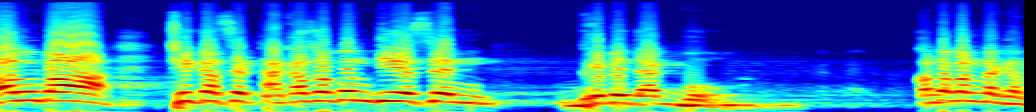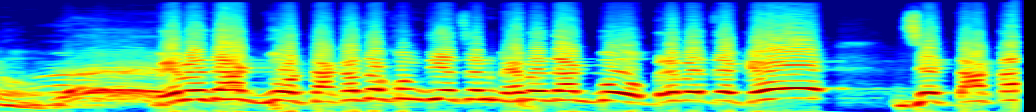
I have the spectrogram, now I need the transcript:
বলবা ঠিক আছে টাকা যখন দিয়েছেন ভেবে দেখব। কথা বল না কেন? ভেবে দেখব টাকা যখন দিয়েছেন ভেবে দেখব। ভেবে দেখে যে টাকা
